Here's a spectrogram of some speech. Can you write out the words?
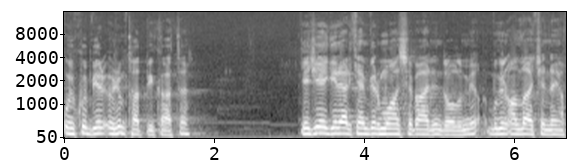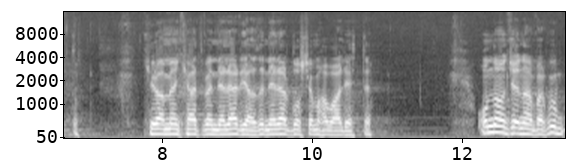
uyku bir ölüm tatbikatı. Geceye girerken bir muhasebe halinde olun. Bugün Allah için ne yaptım? Kiramen katiben neler yazdı, neler dosyama havale etti. Ondan Cenab-ı Hak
